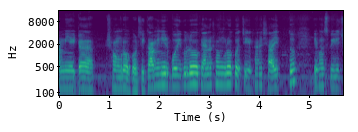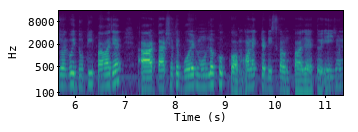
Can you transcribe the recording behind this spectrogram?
আমি এটা সংগ্রহ করছি। কামিনীর বইগুলো কেন সংগ্রহ করছি? এখানে সাহিত্য এবং স্পিরিচুয়াল বই দুটি পাওয়া যায়, আর তার সাথে বইয়ের মূল্য খুব কম, অনেকটা ডিসকাউন্ট পাওয়া যায়। তো এই জন্য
